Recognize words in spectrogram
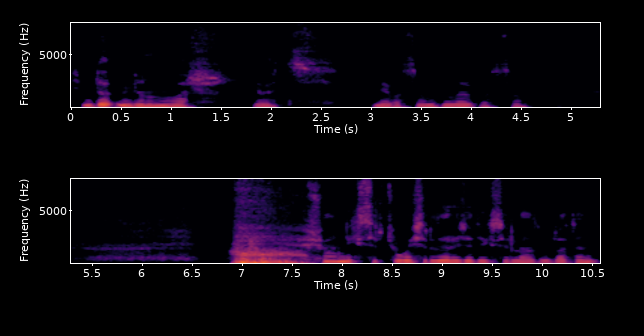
Şimdi 4 milyonum var. Evet. Ne bassam? Bunları bassam. Şu an iksir çok aşırı derecede iksir lazım. Zaten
